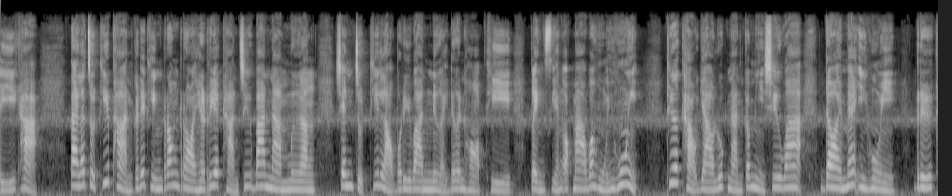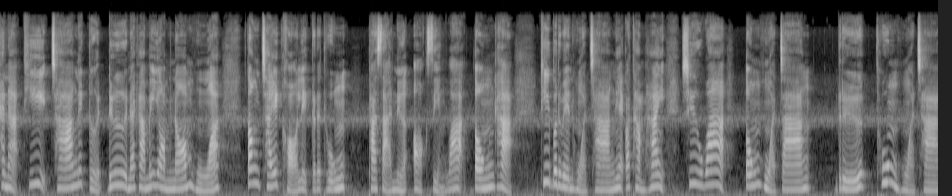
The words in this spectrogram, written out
ลี้ค่ะ แต่ละจุดที่ผ่านก็ได้ทิ้งร่องรอยให้เรียกขานชื่อบ้านนามเมือง เช่นจุดที่เหล่าบริวารเหนื่อยเดินหอบที เปล่งเสียงออกมาว่าหุยหุยเทือกเขายาวลูกนั้นก็มีชื่อว่า ดอยแม่อีหุยหรือขณะที่ช้างได้เกิดดื้อนะคะ ไม่ยอมน้อมหัว ต้องใช้ขอเหล็กกระทุ้ง ภาษาเหนือออกเสียงว่าตงค่ะ ที่บริเวณหัวช้างเนี่ยก็ทำให้ชื่อว่าตงหัวช้าง หรือทุ่งหัวช้าง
